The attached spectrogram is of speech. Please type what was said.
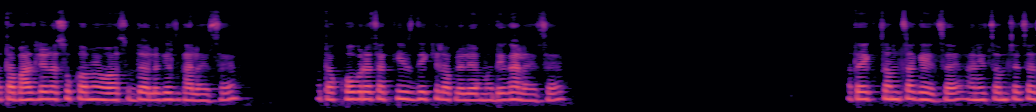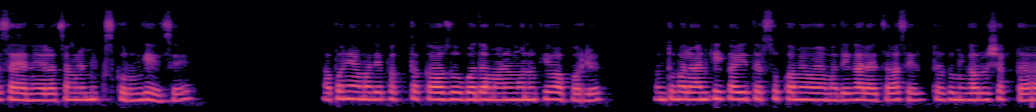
आता भाजलेला सुकामेवासुद्धा लगेच घालायचा आहे. आता खोबऱ्याचा कीस देखील आपल्याला यामध्ये घालायचा आहे. आता एक चमचा घ्यायचा आहे आणि चमच्याच्या सहाय्याने याला चांगलं मिक्स करून घ्यायचं आहे. आपण यामध्ये फक्त काजू बदाम आणि मनुके वापरलेत. पण तुम्हाला आणखी काही इतर सुकामेवा यामध्ये घालायचा असेल तर तुम्ही घालू शकता.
